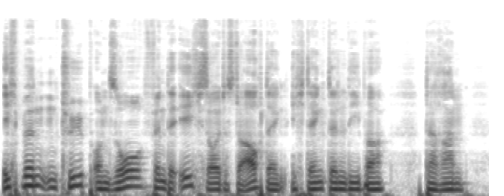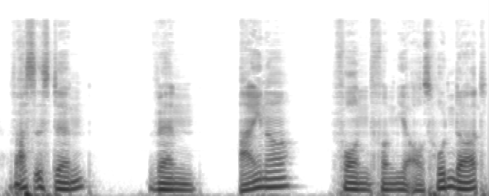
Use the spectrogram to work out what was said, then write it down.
Ich bin ein Typ und so finde ich, solltest du auch denken, ich denke denn lieber daran, was ist denn, wenn einer von, von mir aus 100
